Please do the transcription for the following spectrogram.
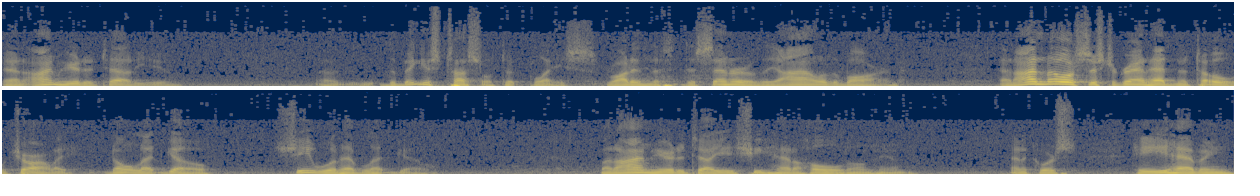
And I'm here to tell you uh, the biggest tussle took place right in the, the center of the aisle of the barn. And I know if Sister Grant hadn't told Charlie, don't let go, she would have let go. But I'm here to tell you she had a hold on him. And of course, he having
